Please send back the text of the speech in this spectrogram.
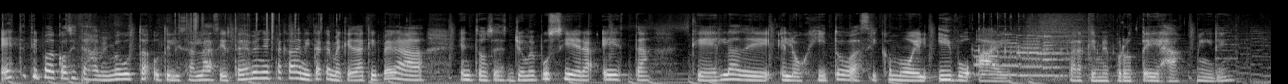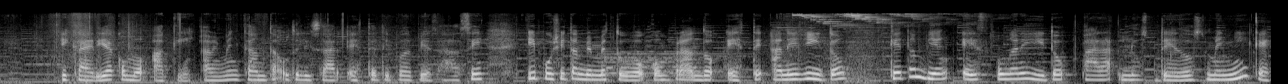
este tipo de cositas a mí me gusta utilizarlas así. Ustedes ven esta cadenita que me queda aquí pegada, entonces yo me pusiera esta, que es la de el ojito, así como el Evil Eye, para que me proteja. Miren, y caería como aquí. A mí me encanta utilizar este tipo de piezas así. Y Pushy también me estuvo comprando este anillito que también es un anillito para los dedos meñique.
